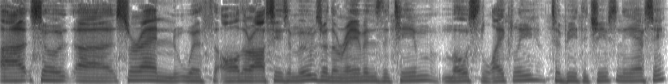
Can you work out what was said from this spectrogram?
Uh, so, uh, Soren, with all their offseason moves, are the Ravens the team most likely to beat the Chiefs in the AFC?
